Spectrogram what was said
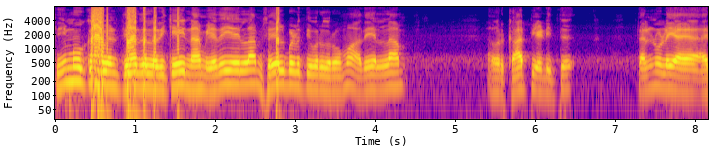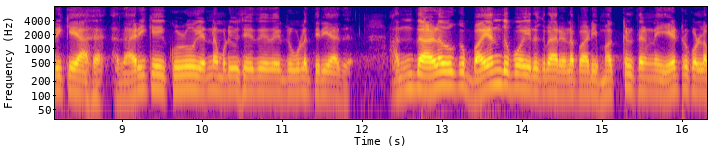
திமுகவின் தேர்தல் அறிக்கையை நாம் எதையெல்லாம் செயல்படுத்தி வருகிறோமோ அதையெல்லாம் அவர் காப்பி அடித்து தன்னுடைய அறிக்கையாக அந்த அறிக்கை குழு என்ன முடிவு செய்தது என்று கூட தெரியாது. அந்த அளவுக்கு பயந்து போயிருக்கிறார் எடப்பாடி. மக்கள் தன்னை ஏற்றுக்கொள்ள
